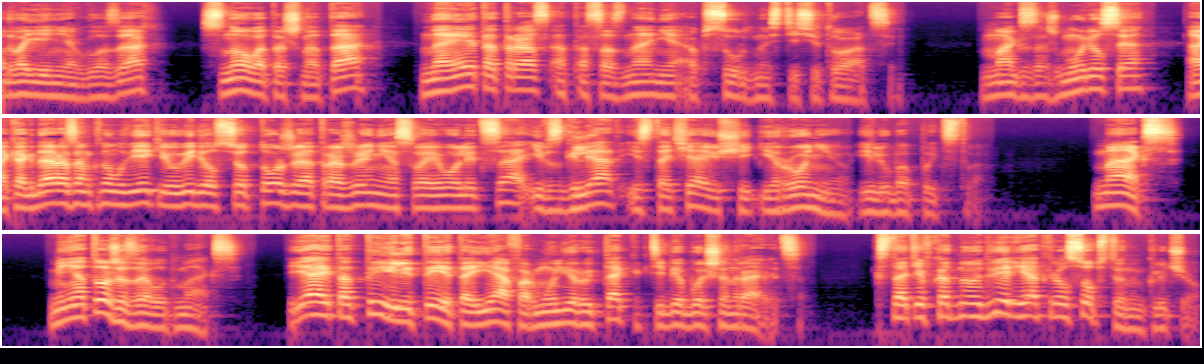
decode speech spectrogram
двоение в глазах, снова тошнота, на этот раз от осознания абсурдности ситуации. Макс зажмурился, а когда разомкнул веки, увидел все то же отражение своего лица и взгляд, источающий иронию и любопытство. «Макс! Меня тоже зовут Макс. Я это ты или ты это я, формулируй так, как тебе больше нравится. Кстати, входную дверь я открыл собственным ключом.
